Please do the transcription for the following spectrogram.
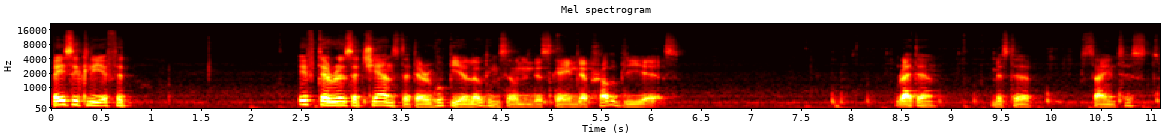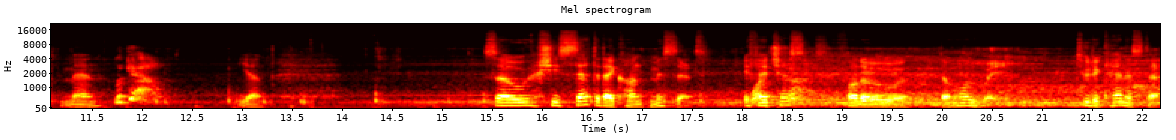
basically if it if there is a chance that there would be a loading zone in this game, there probably is. Right there, Mr. Scientist Man. Look out. Yeah. So she said that I can't miss it. If I just follow the hallway to the canister.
